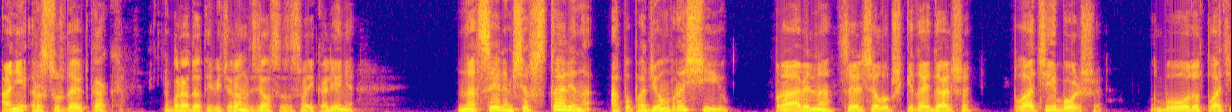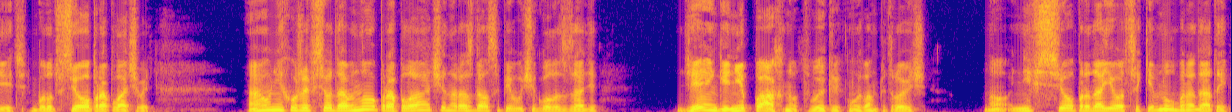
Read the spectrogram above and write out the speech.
Они рассуждают как? Бородатый ветеран взялся за свои колени. Нацелимся в Сталина, а попадем в Россию. Правильно, целься лучше, кидай дальше. Плати больше. Будут платить, будут все проплачивать. А у них уже все давно проплачено, раздался певучий голос сзади. Деньги не пахнут, выкрикнул Иван Петрович. Но не все продается, кивнул бородатый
